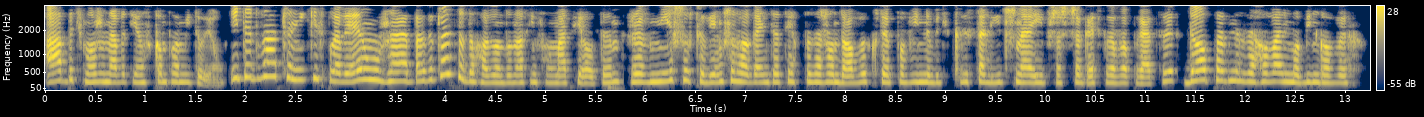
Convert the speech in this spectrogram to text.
a być może nawet ją skompromitują. I te dwa czynniki sprawiają, że bardzo często dochodzą do nas informacje o tym, że w mniejszych czy większych organizacjach pozarządowych, które powinny być krystaliczne i przestrzegać prawa pracy, do pewnych zachowań mobbingowych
